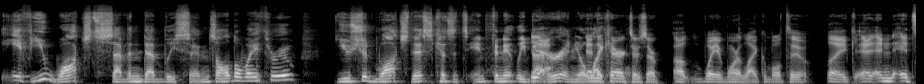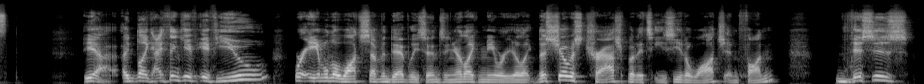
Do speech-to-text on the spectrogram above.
if you watched Seven Deadly Sins all the way through, you should watch this because it's infinitely Yeah, better, and you'll and like the it characters are uh, way more likable too. Like, and and it's Yeah, like I think if if you were able to watch Seven Deadly Sins and you're like me, where you're like, this show is trash, but it's easy to watch and fun. This is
